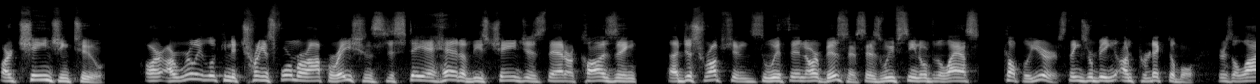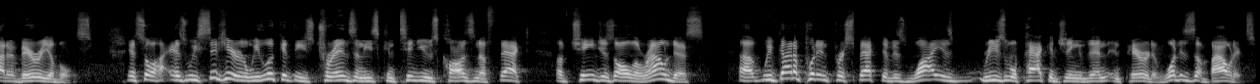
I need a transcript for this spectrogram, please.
are changing to, are, are really looking to transform our operations to stay ahead of these changes that are causing uh, disruptions within our business, as we've seen over the last couple of years. Things are being unpredictable. There's a lot of variables. And so as we sit here and we look at these trends and these continuous cause and effect of changes all around us, uh, we've got to put in perspective is why is reusable packaging then imperative? What is about it?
